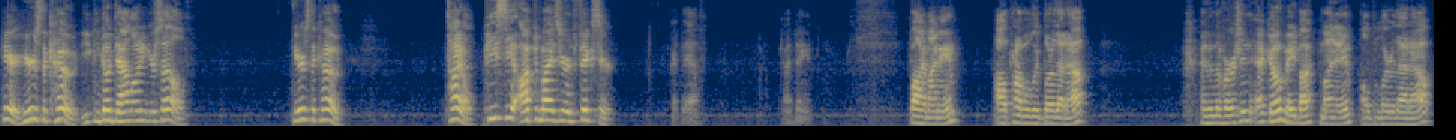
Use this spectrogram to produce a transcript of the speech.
here, here's the code. You can go download it yourself. Here's the code. Title, PC Optimizer and Fixer. By my name. I'll probably blur that out. And then the version Echo made by my name. I'll blur that out.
